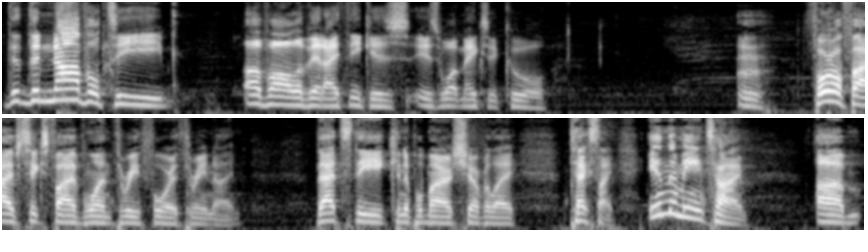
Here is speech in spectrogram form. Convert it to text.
the, the novelty of all of it, I think, is, is what makes it cool. Mm. 405 651 3439. That's the Knippelmeyer Chevrolet text line. In the meantime, um,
